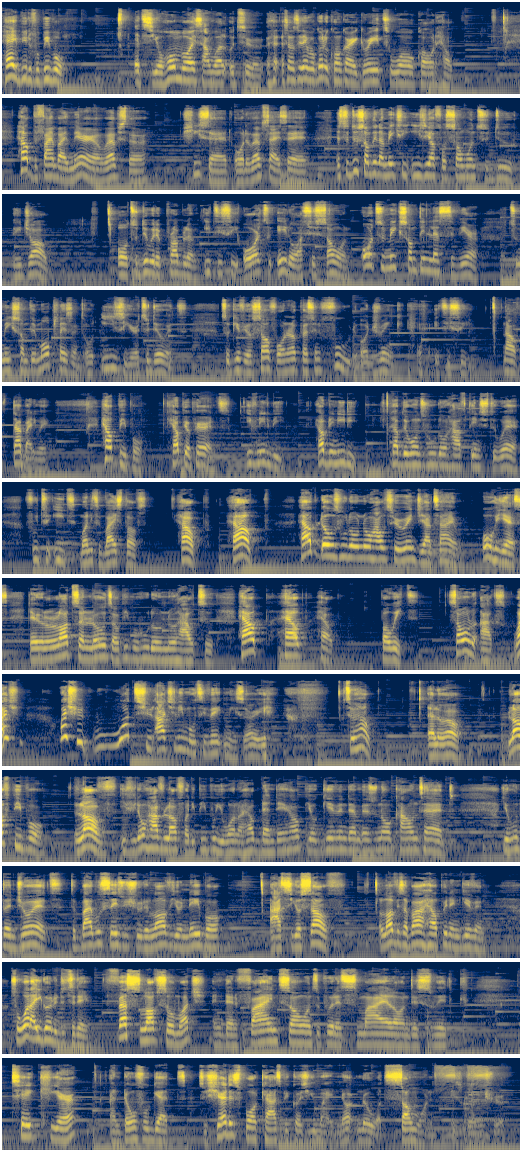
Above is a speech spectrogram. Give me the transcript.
Hey, beautiful people. It's your homeboy Samuel Utu. so today we're going to conquer a great wall called help. Help defined by Merriam-Webster, she said, or the website said, is to do something that makes it easier for someone to do a job, or to deal with a problem, etc., or to aid or assist someone, or to make something less severe, to make something more pleasant or easier to deal with to give yourself or another person food or drink, etc. Now, that by the way, help people, help your parents if need be, help the needy, help the ones who don't have things to wear, food to eat, money to buy stuffs. Help, help, help those who don't know how to arrange their time. Oh, yes, there are lots and loads of people who don't know how to. Help, help, help. But wait, someone will ask, why should why should what should actually motivate me sorry to help? Lol love people. Love. If you don't have love for the people you want to help then the help. You're giving them is not counted. You won't enjoy it. The bible says you should love your neighbor as yourself. Love is about helping and giving. So what are you going to do today? First love so much and then find someone to put a smile on this week Take care and don't forget to share this podcast because you might not know what someone is going through.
